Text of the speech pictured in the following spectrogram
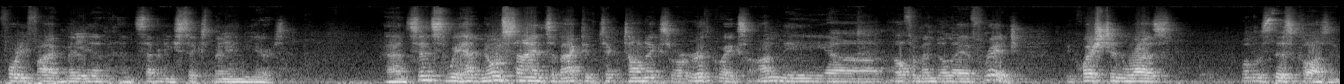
45 million and 76 million years. And since we had no signs of active tectonics or earthquakes on the uh, Alpha Mendeleev Ridge, the question was, what was this causing?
